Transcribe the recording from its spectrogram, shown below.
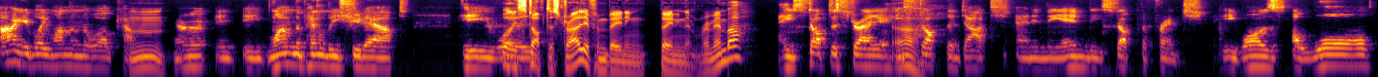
arguably won them the World Cup. Mm. You know, he, he won the penalty shootout. He was, Well, he stopped Australia from beating beating them. Remember? He stopped Australia. He stopped the Dutch, and in the end, he stopped the French. He was a wall.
